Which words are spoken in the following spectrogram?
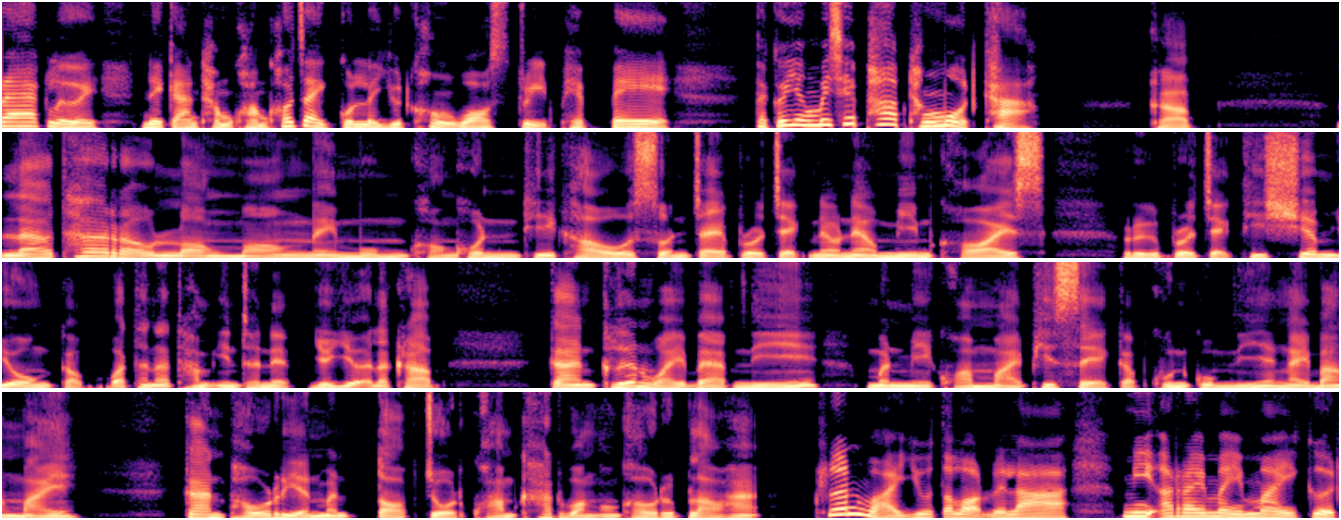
แรก ๆ เลย ในการทำความเข้าใจกลยุทธ์ของ Wall Street Paper แต่ก็ยังไม่ใช่ภาพทั้งหมดค่ะ ครับ แล้วถ้าเราลองมองในมุมของคนที่เขาสนใจโปรเจกต์แนวแนวมีมคอยส์หรือโปรเจกต์ที่เชื่อมโยงกับวัฒนธรรมอินเทอร์เน็ตเยอะๆแล้วครับ การเคลื่อนไหวแบบนี้มันมีความหมายพิเศษกับคุณกลุ่มนี้ยังไงบ้างไหม การเผาเหรียญมันตอบโจทย์ความคาดหวังของเขาหรือเปล่าฮะ เคลื่อนไหวอยู่ตลอดเวลา มีอะไรใหม่ๆ เกิด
